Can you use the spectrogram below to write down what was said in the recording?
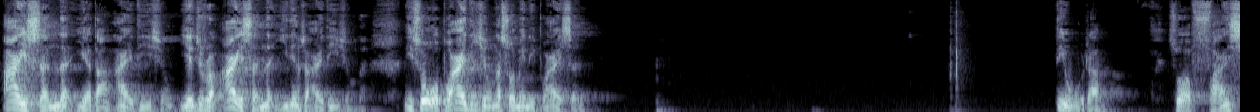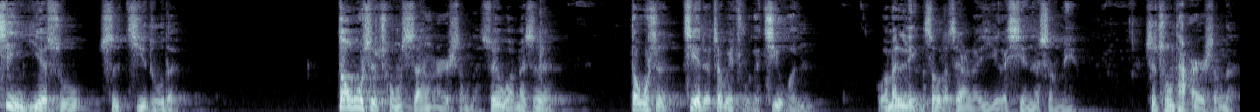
爱神的也当爱弟兄，也就是说，爱神的一定是爱弟兄的。你说我不爱弟兄，那说明你不爱神。第五章说，凡信耶稣是基督的，都是从神而生的，所以我们是都是借着这位主的救恩，我们领受了这样的一个新的生命。是从他而生的，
